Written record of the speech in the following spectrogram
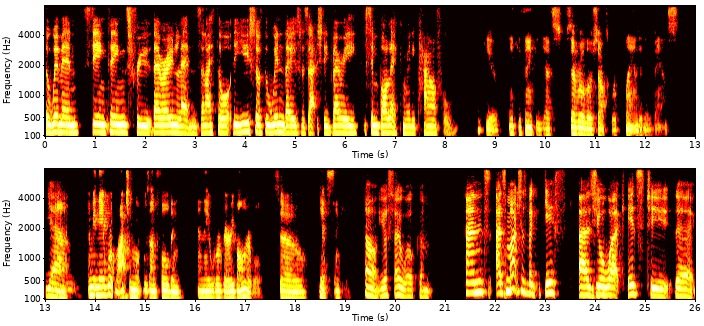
the women seeing things through their own lens. And I thought the use of the windows was actually very symbolic and really powerful. Thank you. Thank you. Thank you. Yes. Several of those shots were planned in advance. Yeah. Uh, I mean, they were watching what was unfolding and they were very vulnerable. So, yes, thank you. Oh, you're so welcome. And as much as a gift as your work is to the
